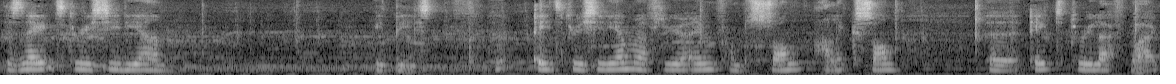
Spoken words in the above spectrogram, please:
There's an 83 CDM. Big beast. 83 CDM, we have to get him from Song, Alex Song. Uh, 83 left back,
